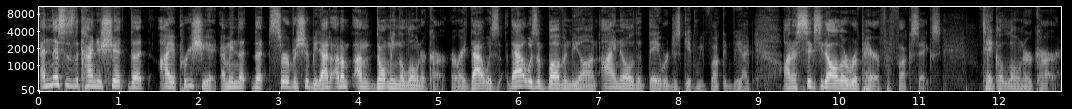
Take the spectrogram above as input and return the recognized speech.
and this is the kind of shit that I appreciate. I mean, that that service should be. I, I don't, I don't mean the loaner car. All right, that was that was above and beyond. I know that they were just giving me fucking VIP on a sixty dollar repair for fuck's sakes. Take a loaner car.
